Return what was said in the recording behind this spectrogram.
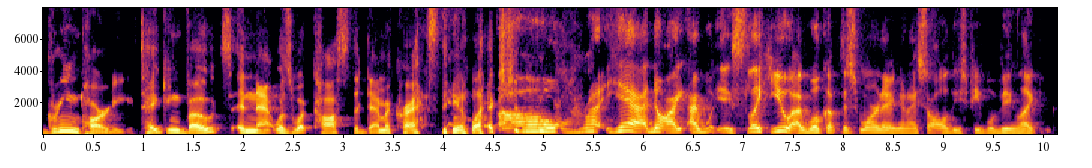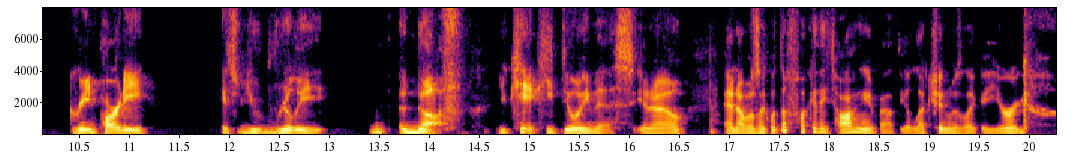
Green Party taking votes, and that was what cost the Democrats the election. Oh, right. Yeah. No, I, I, it's like you. I woke up this morning and I saw all these people being like, Green Party, it's you really enough. You can't keep doing this, you know? And I was like, what the fuck are they talking about? The election was like a year ago.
